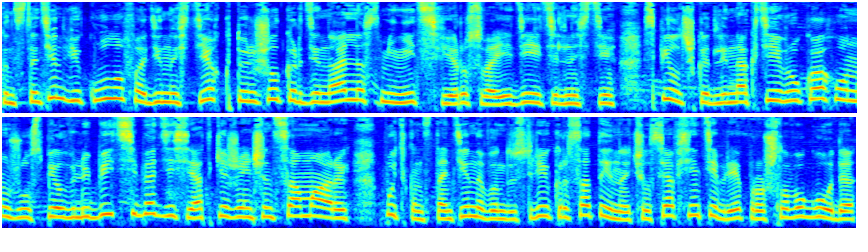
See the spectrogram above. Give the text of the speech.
Константин Викулов – один из тех, кто решил кардинально сменить сферу своей деятельности. С пилочкой для ногтей в руках он уже успел влюбить в себя десятки женщин Самары. Путь Константина в индустрию красоты начался в сентябре прошлого года.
